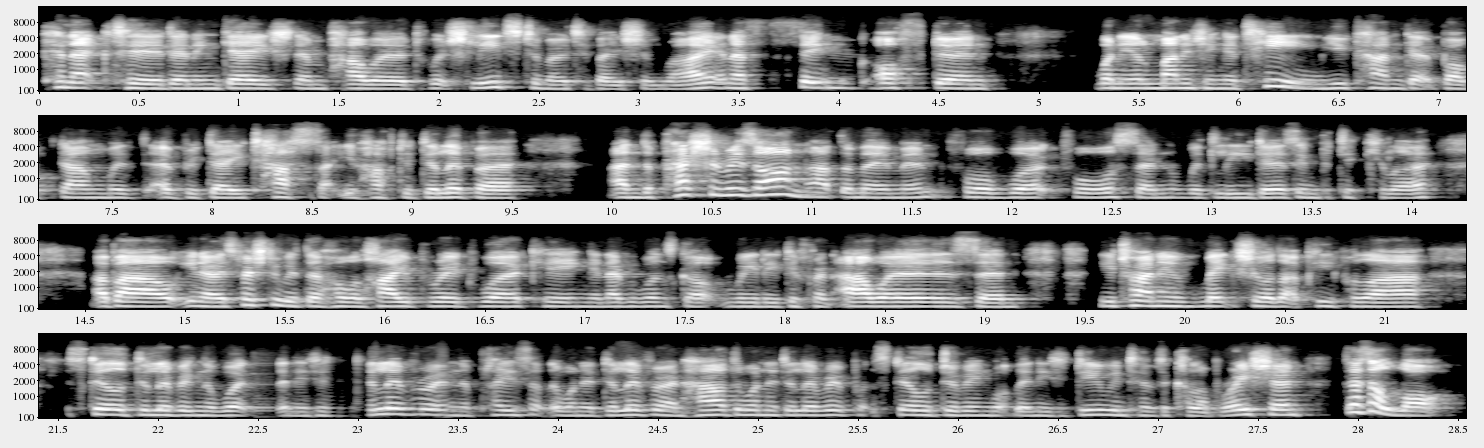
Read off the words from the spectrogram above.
connected and engaged and empowered, which leads to motivation, right? And I think mm. often when you're managing a team, you can get bogged down with everyday tasks that you have to deliver. And the pressure is on at the moment for workforce and with leaders in particular about, you know, especially with the whole hybrid working and everyone's got really different hours and you're trying to make sure that people are still delivering the work they need to deliver in the place that they want to deliver and how they want to deliver it, but still doing what they need to do in terms of collaboration. There's a lot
